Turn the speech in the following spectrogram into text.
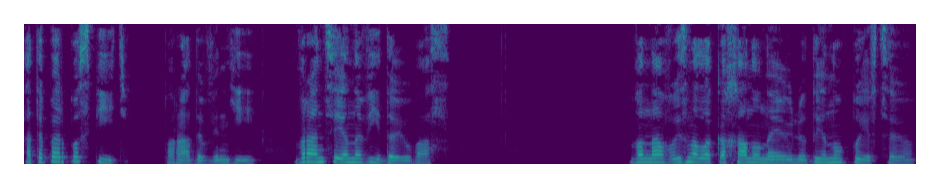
А тепер поспіть, порадив він їй. Вранці я навідаю вас. Вона визнала кохану нею людину вбивцею.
